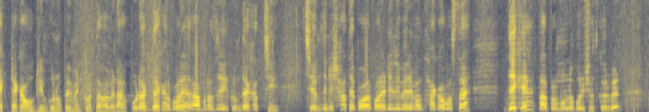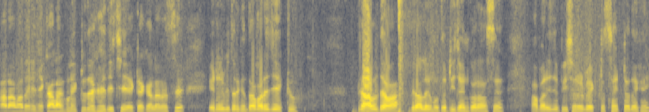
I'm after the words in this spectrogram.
এক টাকা অগ্রিম কোনো পেমেন্ট করতে হবে না। প্রোডাক্ট দেখার পরে আমরা যেরকম দেখাচ্ছি সেম জিনিস হাতে পাওয়ার পরে ডেলিভারি মান থাকা অবস্থায় দেখে তারপর মূল্য পরিশোধ করবেন। আর আমাদের এই যে কালারগুলো একটু দেখাই দিচ্ছি, একটা কালার আছে। এটার ভিতরে কিন্তু আবার এই যে একটু বিড়াল দেওয়া, বিড়ালের মতো ডিজাইন করা আছে। আবার এই যে পিছনের ব্যাগটা সাইডটা দেখাই,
